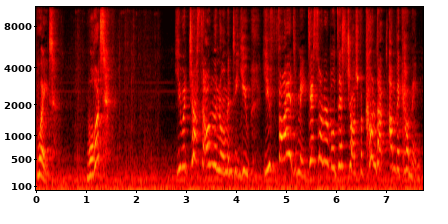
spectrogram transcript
Wait. What? You were just on the Normandy. You. you fired me! Dishonorable discharge for conduct unbecoming!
